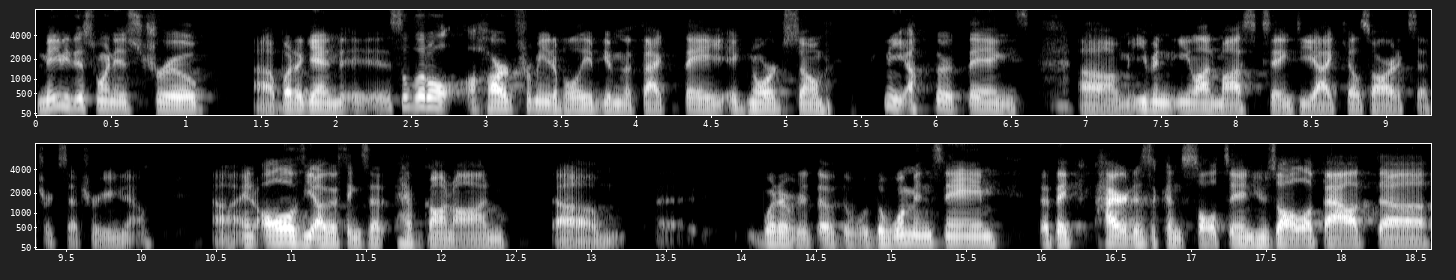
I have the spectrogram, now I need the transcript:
maybe this one is true. But again, it's a little hard for me to believe given the fact that they ignored so many other things. Um, even Elon Musk saying DEI kills art, et cetera, et cetera, you know, and all of the other things that have gone on. Um, whatever the, the, the woman's name that they hired as a consultant who's all about the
